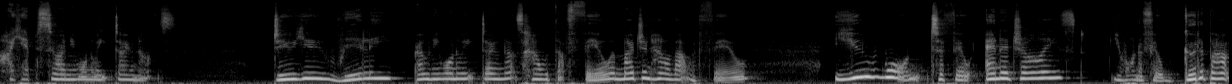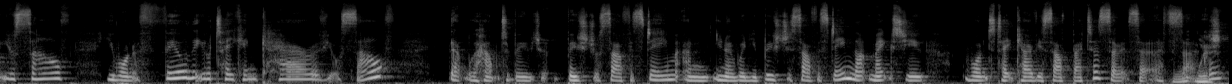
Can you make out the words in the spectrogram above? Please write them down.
Oh, yeah, but so I only want to eat donuts. Do you really only want to eat donuts? How would that feel? Imagine how that would feel. You want to feel energized. You want to feel good about yourself. You want to feel that you're taking care of yourself. That will help to boost, boost your self esteem. And, you know, when you boost your self esteem, that makes you want to take care of yourself better. So it's a, a circle. Which,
